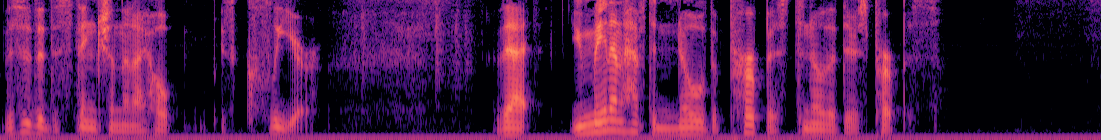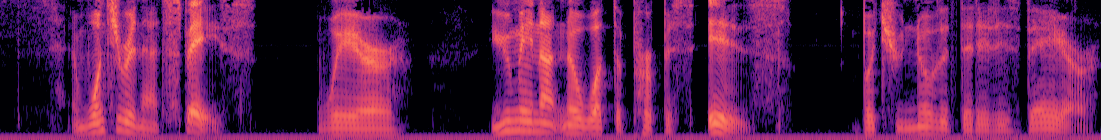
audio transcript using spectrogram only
This is the distinction that I hope is clear. That you may not have to know the purpose to know that there's purpose. And once you're in that space where you may not know what the purpose is, but you know that, that it is there,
